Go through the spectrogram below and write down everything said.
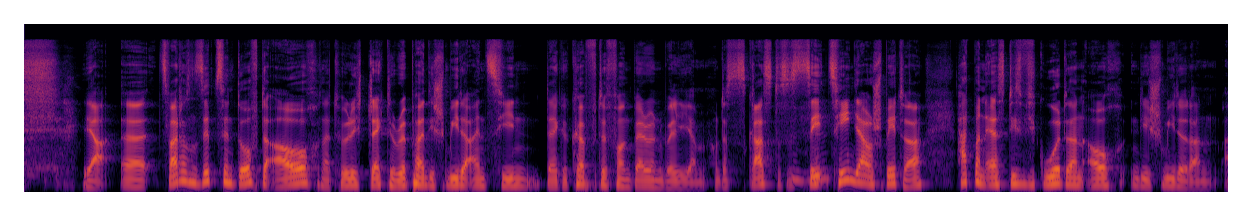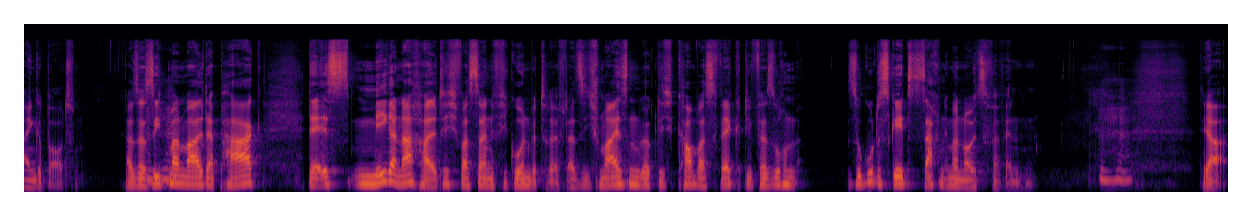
ja, äh, 2017 durfte auch natürlich Jack the Ripper in die Schmiede einziehen, der Geköpfte von Baron William. Und das ist krass, das ist mhm. zehn Jahre später, hat man erst diese Figur dann auch in die Schmiede dann eingebaut. Also mhm. sieht man mal, der Park, der ist mega nachhaltig, was seine Figuren betrifft. Also die schmeißen wirklich kaum was weg, die versuchen, so gut es geht, Sachen immer neu zu verwenden. Mhm. Ja,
